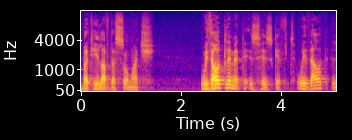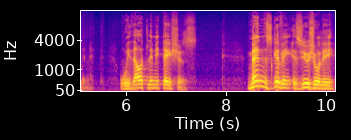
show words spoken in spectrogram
But He loved us so much. Without limit is His gift. Without limit. Without limitations. Men's giving is usually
